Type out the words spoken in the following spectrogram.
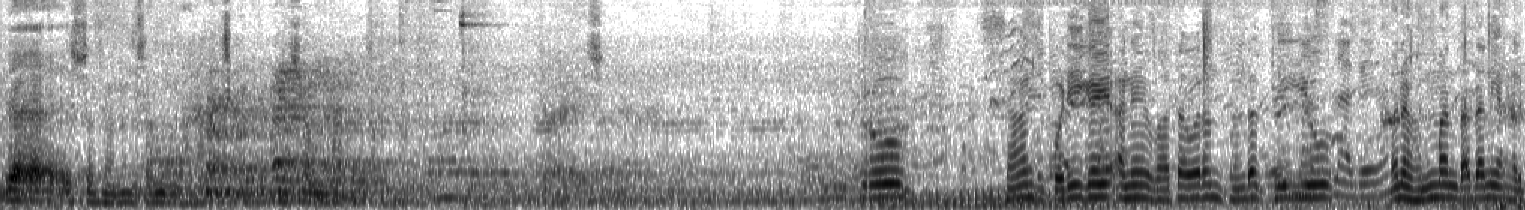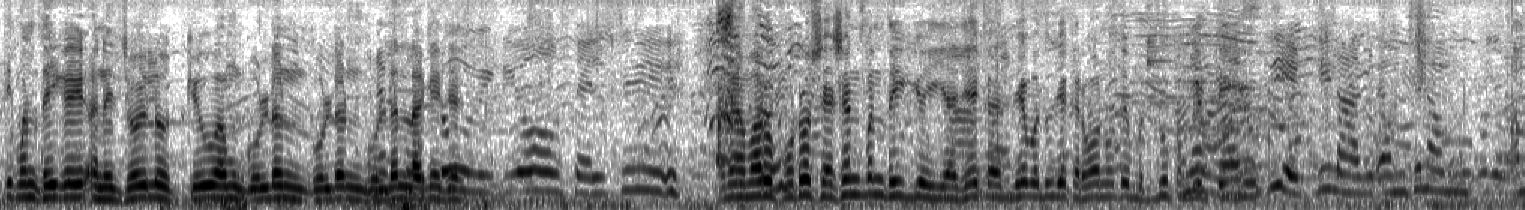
જય સદાનંદ સ્વામી મહારાજ સ્વામી મહારાજ જય. જય સ્વામી. મિત્રો સાંજ પડી ગઈ અને વાતાવરણ ઠંડક થઈ ગયું અને હનુમાન દાદાની આરતી પણ થઈ ગઈ અને જોઈ લો કેવું આમ ગોલ્ડન ગોલ્ડન ગોલ્ડન લાગે છે સેલ્ફી. અને અમારો ફોટો સેશન પણ થઈ ગયું અહીંયા જે જે બધું જે કરવાનું તે બધું કમ્પ્લીટ થઈ ગયું. એટલી લાગે આમ છે ને આમ આમ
